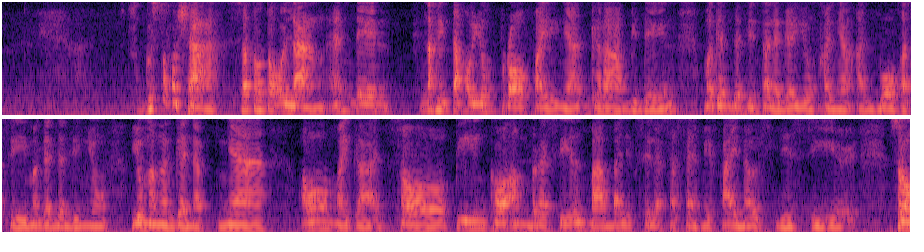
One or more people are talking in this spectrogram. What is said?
Gusto ko siya, sa totoo lang. And then, nakita ko yung profile niya, grabe din. Maganda din talaga yung kanyang advocacy, maganda din yung yung mga ganap niya. Oh my God. So, feeling ko ang Brazil, babalik sila sa semifinals this year. So,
